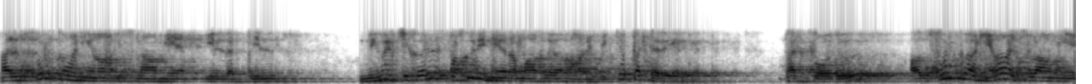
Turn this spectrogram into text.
அல் ஃபுர்கானியா இஸ்லாமிய இல்லத்தில் நிகழ்ச்சிகள் பகுதி நேரமாக ஆரம்பிக்கப்பட்டது. தற்போது அல் ஃபுர்கானியா இஸ்லாமிய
